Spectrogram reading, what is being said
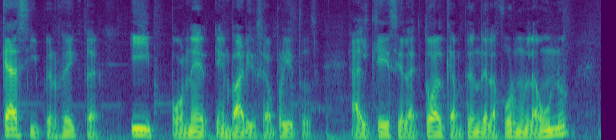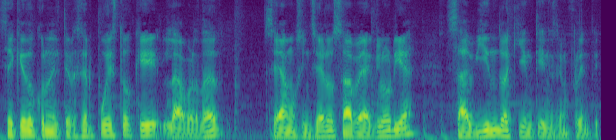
casi perfecta y poner en varios aprietos al que es el actual campeón de la Fórmula 1, se quedó con el tercer puesto que, la verdad, seamos sinceros, sabe a gloria sabiendo a quién tienes enfrente.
